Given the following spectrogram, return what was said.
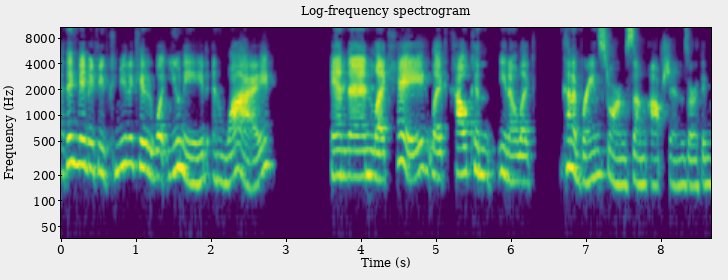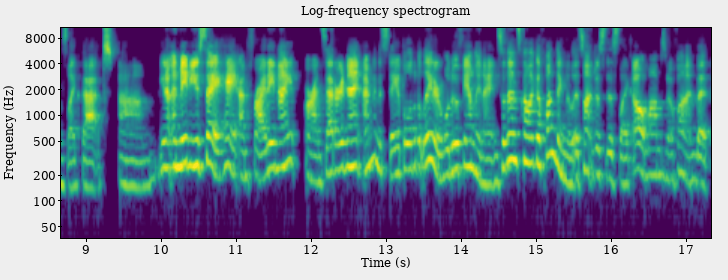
I think maybe if you've communicated what you need and why, and then like, hey, like, how can, you know, like, kind of brainstorm some options or things like that. Um, you know, and maybe you say, Hey, on Friday night or on Saturday night, I'm going to stay up a little bit later and we'll do a family night. And so then it's kind of like a fun thing. It's not just this like, Oh, mom's no fun, but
